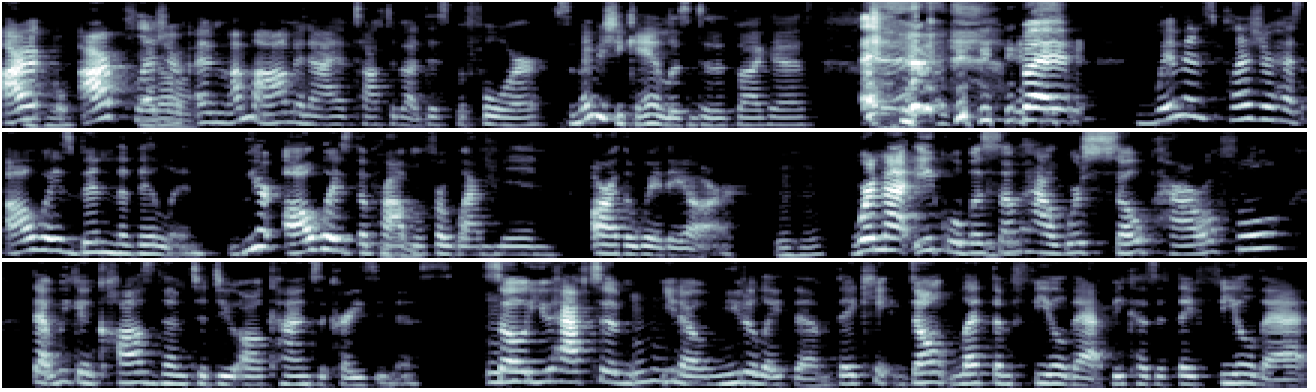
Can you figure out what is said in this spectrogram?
Our mm-hmm. our pleasure, and my mom and I have talked about this before, so maybe she can listen to this podcast. but women's pleasure has always been the villain. We're always the problem mm-hmm. for why men are the way they are. Mm-hmm. We're not equal, but mm-hmm. somehow we're so powerful that we can cause them to do all kinds of craziness. So mm-hmm. you have to, mm-hmm. you know, mutilate them. They can't. Don't let them feel that because if they feel that,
